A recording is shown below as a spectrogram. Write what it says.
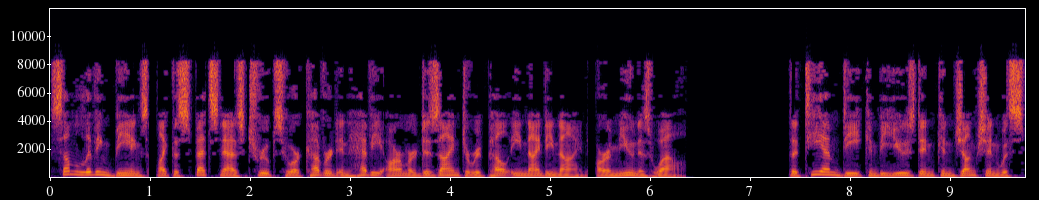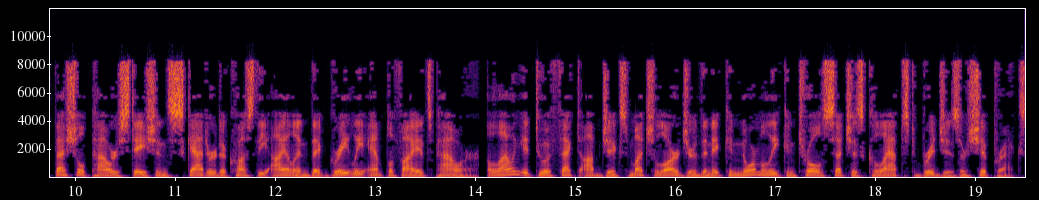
Some living beings, like the Spetsnaz troops who are covered in heavy armor designed to repel E-99, are immune as well. The TMD can be used in conjunction with special power stations scattered across the island that greatly amplify its power, allowing it to affect objects much larger than it can normally control such as collapsed bridges or shipwrecks.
